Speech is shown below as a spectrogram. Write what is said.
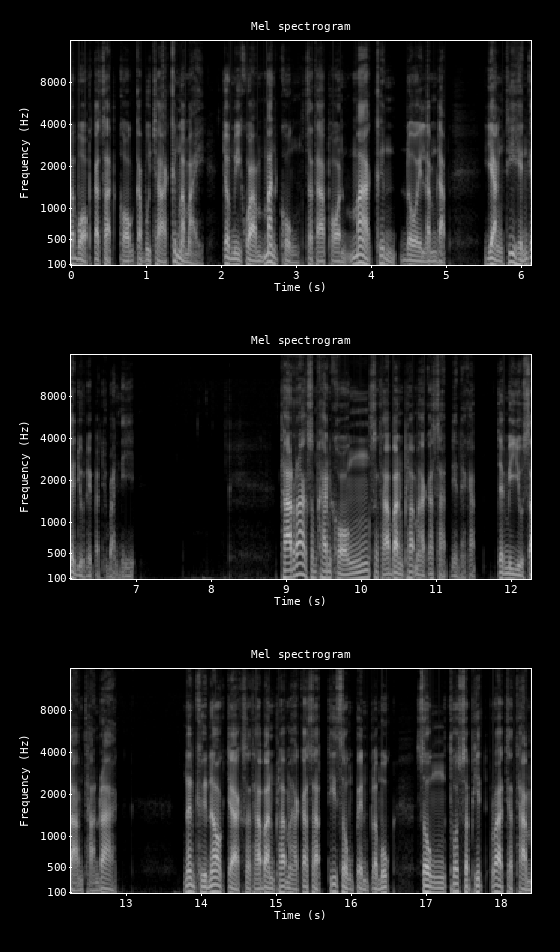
ระบอบกษัตริย์ของกัมพูชาขึ้นมาใหม่ จนมีความมั่นคงสถาพรมากขึ้นโดยลำดับ อย่างที่เห็นกันอยู่ในปัจจุบันนี้ฐานรากสำคัญของสถาบันพระมหากษัตริย์เนี่ยนะครับ จะมีอยู่ 3 ฐานราก นั่นคือนอกจากสถาบันพระมหากษัตริย์ที่ทรงเป็นประมุขทรงทศพิธราชธรรม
